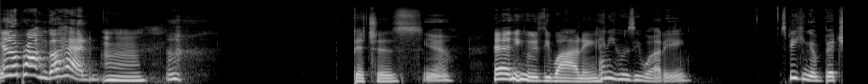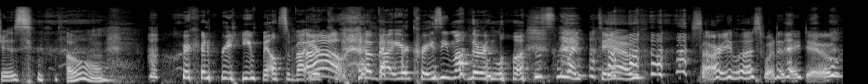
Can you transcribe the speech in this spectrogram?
Yeah, no problem. Go ahead. Mm. Bitches. Yeah. Any whoozy waddy. Any whoozy waddy. Speaking of bitches, Oh. we're gonna read emails about your oh. about your crazy mother-in-laws. like, damn. Sorry, Liz. What did I do?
